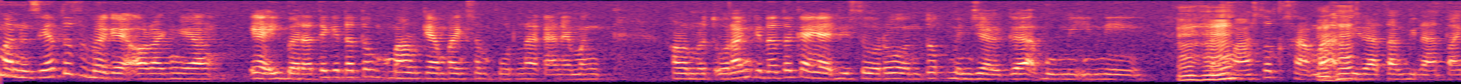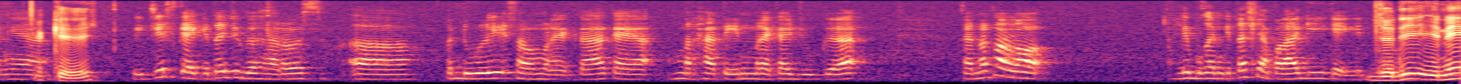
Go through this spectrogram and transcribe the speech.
manusia tuh sebagai orang yang ya ibaratnya kita tuh makhluk yang paling sempurna kan. Emang kalau menurut orang kita tuh kayak disuruh untuk menjaga bumi ini Mhm. termasuk sama binatang-binatangnya. Oke. which is kayak kita juga harus uh, peduli sama mereka kayak merhatiin mereka juga. Karena kalau ya bukan kita siapa lagi kayak gitu. Jadi ini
